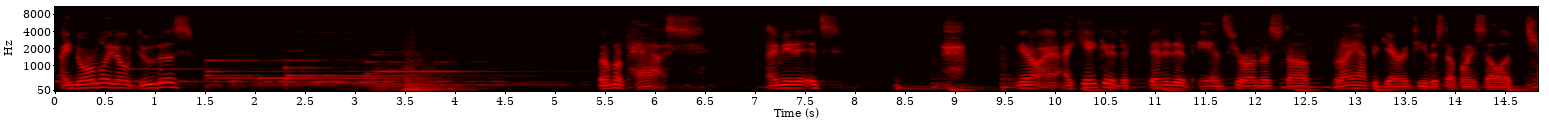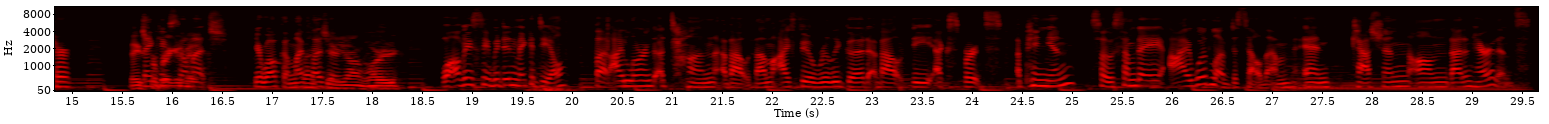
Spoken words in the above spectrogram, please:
I normally don't do this, but I'm gonna pass. I mean, it's, you know, I, I can't get a definitive answer on this stuff, but I have to guarantee this stuff when I sell it. Sure. Thanks Thank for you bringing so it in. much. You're welcome. My Thank pleasure. you, young lady. Well, obviously, we didn't make a deal, but I learned a ton about them. I feel really good about the expert's opinion. So someday I would love to sell them and cash in on that inheritance.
